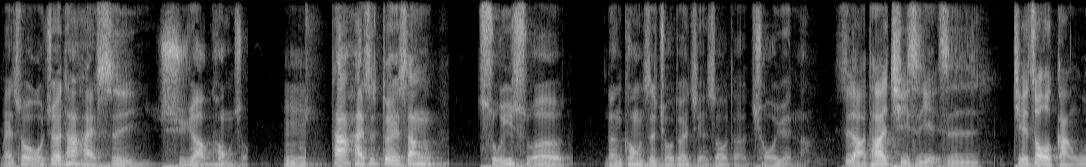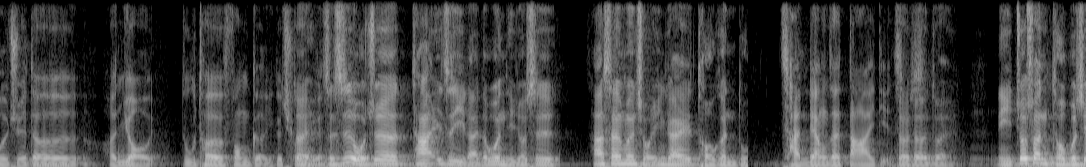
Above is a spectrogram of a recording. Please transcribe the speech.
没错，我觉得他还是需要控球，嗯，他还是对上数一数二能控制球队节奏的球员啦。是啊，他其实也是节奏感，我觉得很有独特风格一个球员。只是我觉得他一直以来的问题就是他三分球应该投更多，产量再大一点。对对对，你就算投不进。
